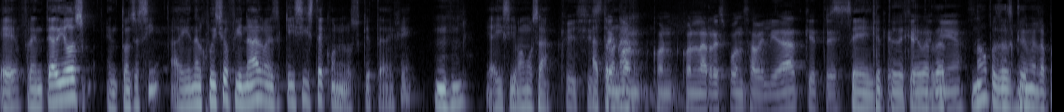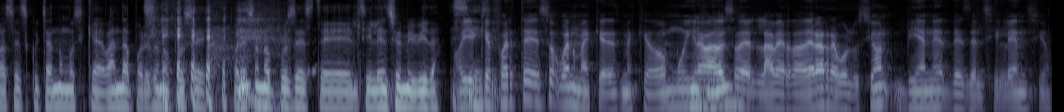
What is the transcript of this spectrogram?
eh, frente a Dios, entonces sí, ahí en el juicio final, ¿qué hiciste con los que te dejé? Y ahí sí vamos a, ¿Qué hiciste con, con, la responsabilidad que te, que, te dejé, ¿verdad? No, pues es que me la pasé escuchando música de banda, por eso no puse, por eso no puse este, el silencio en mi vida. Oye, qué fuerte eso, bueno, me quedó, me quedó muy grabado eso de la verdadera revolución viene desde el silencio.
